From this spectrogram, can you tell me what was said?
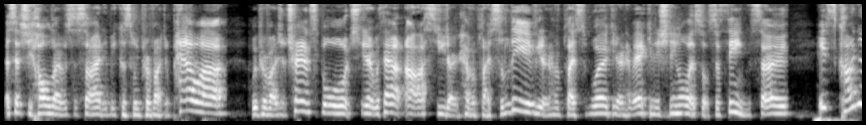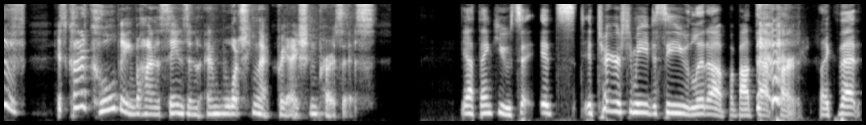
essentially hold over society because we provide your power, we provide your transport. You know, without us, you don't have a place to live, you don't have a place to work, you don't have air conditioning, all those sorts of things. So it's kind of it's kind of cool being behind the scenes and, and watching that creation process. Yeah, thank you. So it's it triggers to me to see you lit up about that part. like that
